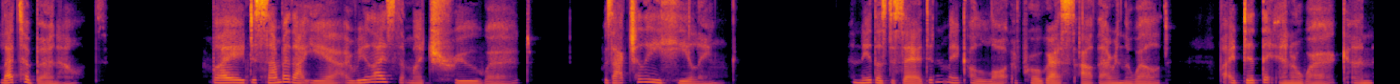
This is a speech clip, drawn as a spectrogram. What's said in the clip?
led to burnout. By December that year, I realized that my true word was actually healing. And needless to say, I didn't make a lot of progress out there in the world, but I did the inner work and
